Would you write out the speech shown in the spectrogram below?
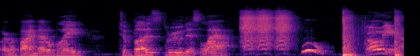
or a bimetal blade, to buzz through this lath. Woo! Oh yeah!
